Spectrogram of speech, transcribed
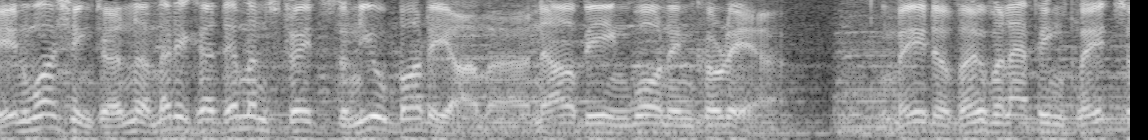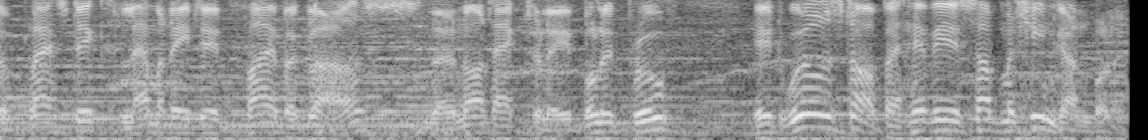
In Washington, America demonstrates the new body armor now being worn in Korea. Made of overlapping plates of plastic laminated fiberglass, though not actually bulletproof, it will stop a heavy submachine gun bullet.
